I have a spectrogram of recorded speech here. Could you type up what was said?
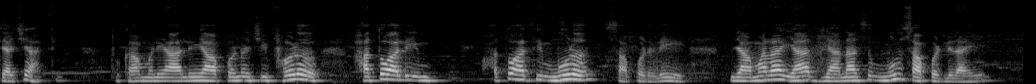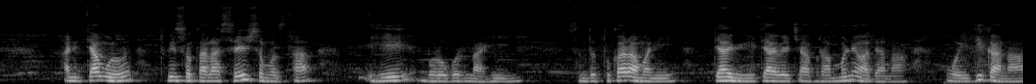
त्याचे हाती. तुका म्हणे आले आपणची फळं हातो आली हातो हाती मूळ सापडले म्हणजे आम्हाला या ज्ञानाचं मूळ सापडलेलं आहे. आणि त्यामुळं तुम्ही स्वतःला श्रेष्ठ समजता हे बरोबर नाही. संत तुकारामांनी त्यावेळी त्यावेळच्या ब्राह्मण्यवाद्यांना वैदिकांना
